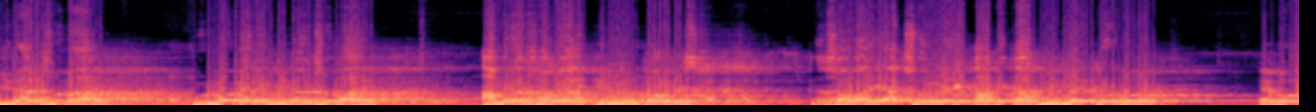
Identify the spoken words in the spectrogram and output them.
বিধানসভায়, পূর্বকালীন বিধানসভায় আমরা সবাই তৃণমূল কংগ্রেস সবাই একসঙ্গে কাঁধে কাঁধ মিলিয়ে করব এবং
